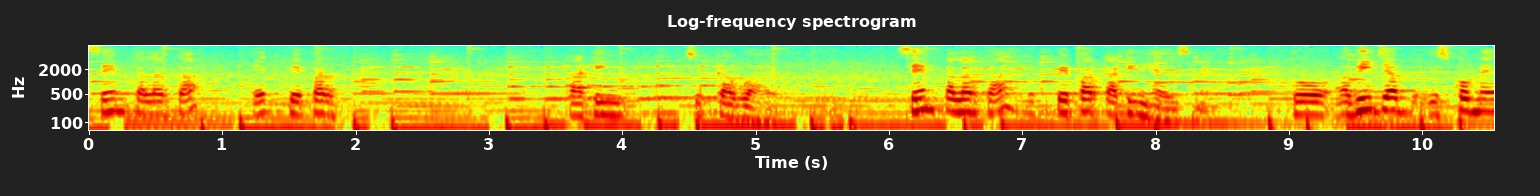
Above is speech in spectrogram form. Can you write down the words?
सेम कलर का एक पेपर काटिंग चिपका हुआ है। सेम कलर का एक पेपर कटिंग है इसमें। तो अभी जब इसको मैं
